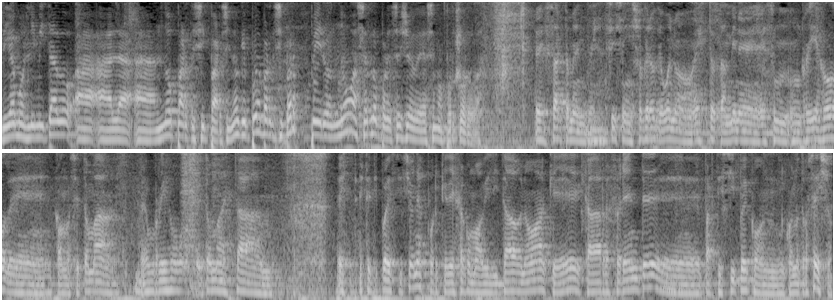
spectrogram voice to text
digamos, limitados a, no participar, sino que pueden participar, pero no hacerlo por el sello de Hacemos por Córdoba. Exactamente, sí, sí, yo creo que bueno, esto también es un, riesgo de cuando se toma, un riesgo, se toma esta este, tipo de decisiones porque deja como habilitado ¿no? a que cada referente eh, participe con, otro sello.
